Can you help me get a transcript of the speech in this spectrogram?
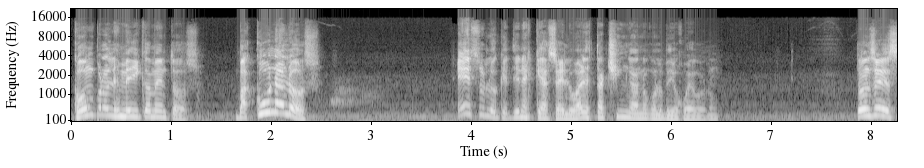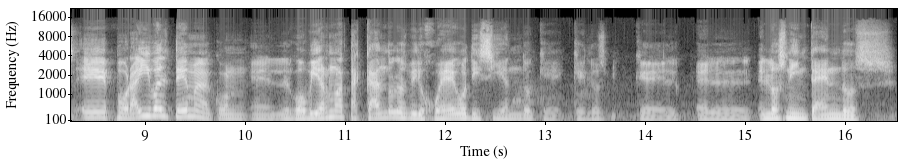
cómprales medicamentos, vacúnalos. Eso es lo que tienes que hacer, lugar está chingando con los videojuegos, ¿no? Entonces, eh, por ahí va el tema con el gobierno atacando los videojuegos, diciendo que, los, que los Nintendos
